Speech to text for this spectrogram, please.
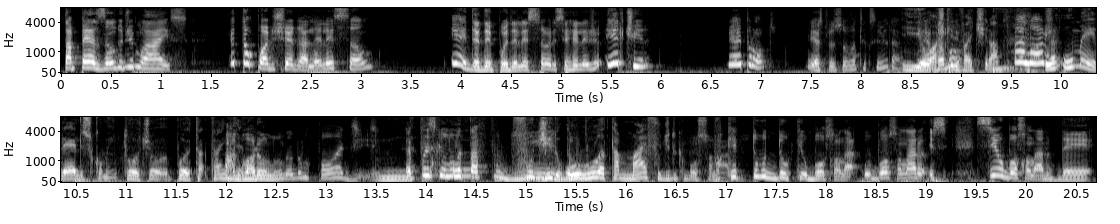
tá pesando demais. Então pode chegar na eleição, e de- depois da eleição ele se reelegeu, e ele tira. E aí pronto. E as pessoas vão ter que se virar. E eu acho acabou. que ele vai tirar. É lógico. O, o Meirelles comentou, eu- pô, tá, tá Agora o Lula não pode. É por isso que o Lula tá fudido. fudido. O Lula tá mais fudido que o Bolsonaro. Porque tudo que o Bolsonaro. O Bolsonaro. esse- se o Bolsonaro der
